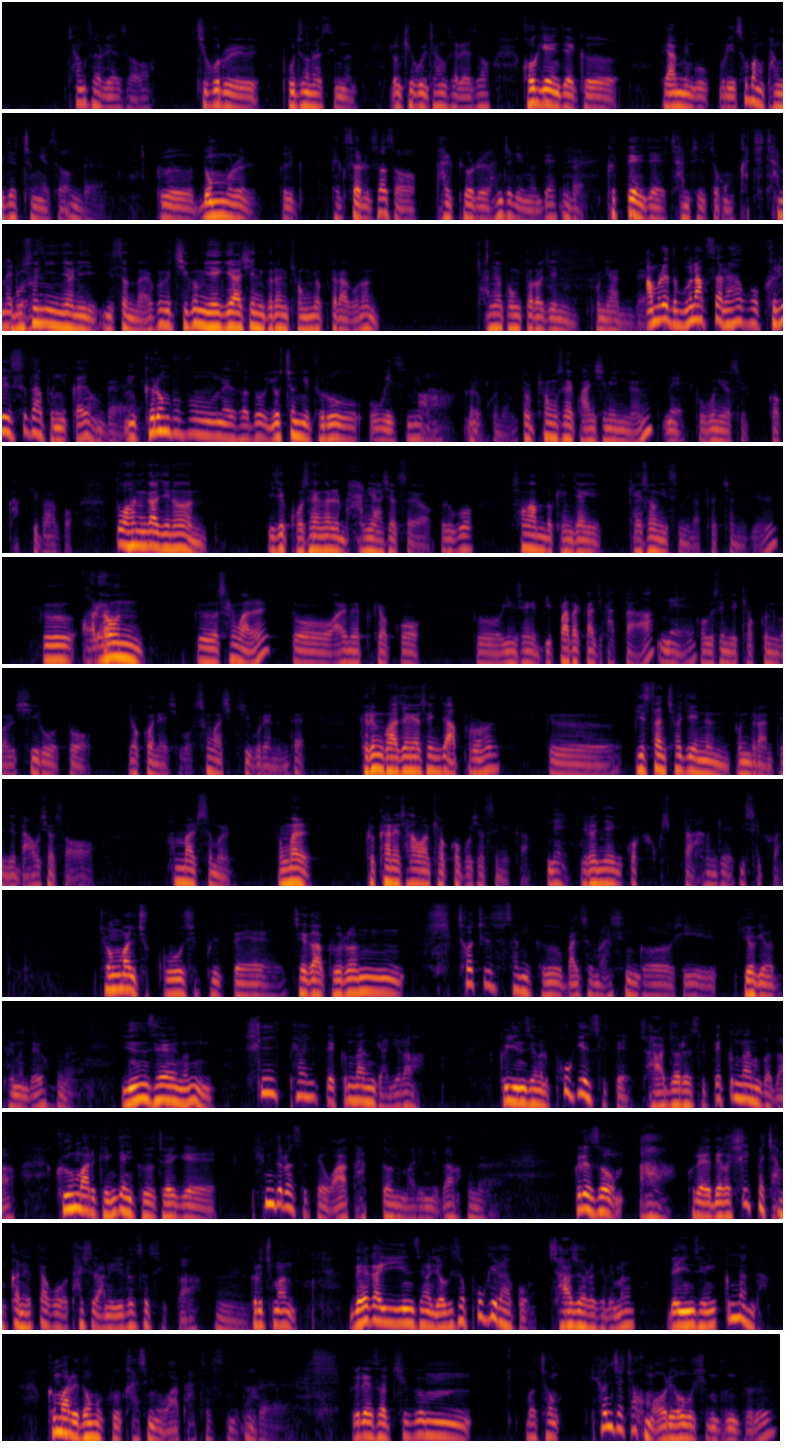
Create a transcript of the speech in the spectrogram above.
창설을 해서 지구를 보존할 수 있는 이런 기구를 창설해서 거기에 이제 그 대한민국 우리 소방방재청에서 네. 그 논문을 그 백서를 써서 발표를 한 적이 있는데 네. 그때 이제 잠시 조금 같이 참여를 무슨 했어요. 인연이 있었나요? 그리고 지금 얘기하신 그런 경력들하고는 전혀 동떨어진 분야인데. 아무래도 문학사를 하고 글을 쓰다 보니까요. 네. 음, 그런 부분에서도 요청이 들어오고 있습니다. 아, 그렇군요. 또 평소에 관심 있는 네. 네. 부분이었을 것 같기도 하고. 또 한 가지는 이제 고생을 많이 하셨어요. 그리고 성함도 굉장히 개성이 있습니다. 표천길. 그 어려운 그 생활 또 IMF 겪고 그 인생의 밑바닥까지 갔다. 네. 거기서 이제 겪은 걸 시로 또 엮어내시고 승화시키고 그랬는데 그런 과정에서 이제 앞으로는 그 비슷한 처지에 있는 분들한테 이제 나오셔서 한 말씀을 정말 극한의 상황을 겪어보셨으니까 네. 이런 얘기 꼭 하고 싶다 하는 게 있을 것 같은데요. 정말 죽고 싶을 때 제가 그런 처칠 수상이 그 말씀을 하신 것이 기억이 되는데요. 네. 인생은 실패할 때 끝나는 게 아니라 그 인생을 포기했을 때 좌절했을 때 끝나는 거다. 그 말이 굉장히 그 저에게 힘들었을 때 와 닿던 말입니다. 네. 그래서 아 그래 내가 실패 잠깐 했다고 다시 나는 일어설 수 있다. 음. 그렇지만 내가 이 인생을 여기서 포기를 하고 좌절하게 되면 내 인생이 끝난다. 그 말에 너무 그 가슴이 와 닿았습니다. 네. 그래서 지금 뭐 정, 현재 조금 어려우신 분들,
